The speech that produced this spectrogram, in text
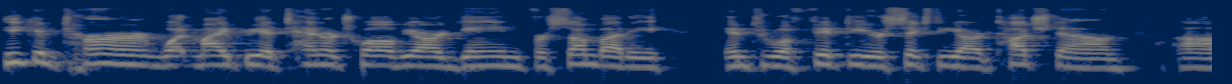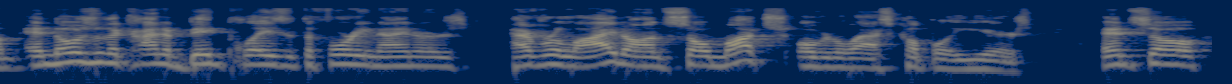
he can turn what might be a 10 or 12 yard gain for somebody into a 50 or 60 yard touchdown. Um, and those are the kind of big plays that the 49ers have relied on so much over the last couple of years. And so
